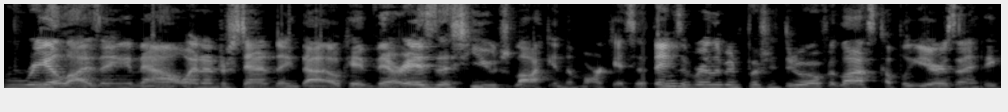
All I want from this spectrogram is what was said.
realizing now and understanding that okay, there is this huge lack in the market. So things have really been pushing through over the last couple of years, and I think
